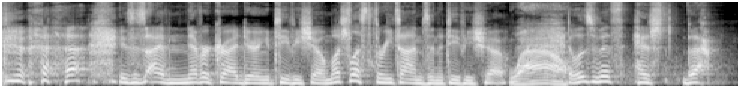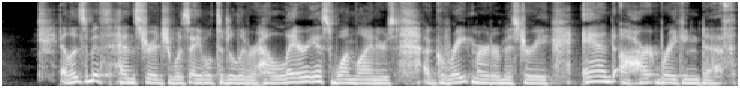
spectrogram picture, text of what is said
he says, I have never cried during a TV show, much less three times in a TV show. Wow. Elizabeth has. Blah. Elizabeth Henstridge was able to deliver hilarious one liners, a great murder mystery, and a heartbreaking death.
